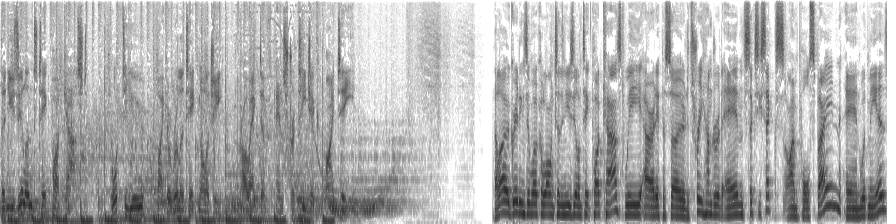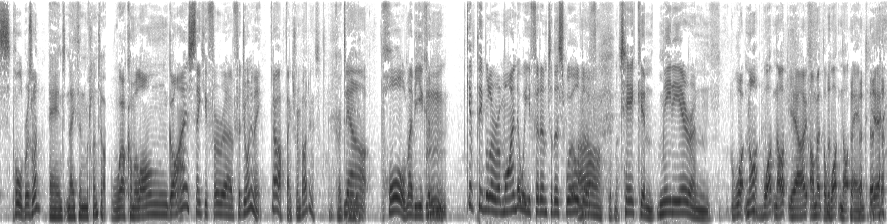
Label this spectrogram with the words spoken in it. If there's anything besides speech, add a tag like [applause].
the New Zealand Tech Podcast, brought to you by Gorilla Technology, proactive and strategic IT. Hello, greetings, and welcome along to the New Zealand Tech Podcast. We are at episode 366. I'm Paul Spain, and with me is Paul Brislin and Nathan McClintock. Welcome along, guys. Thank you for uh, for joining me. Oh, thanks for inviting us. Great to now, Paul, maybe you can mm. Give people a reminder where you fit into this world oh, of goodness. tech and media and whatnot. Whatnot, yeah. I, am at the whatnot [laughs] end. Yeah,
